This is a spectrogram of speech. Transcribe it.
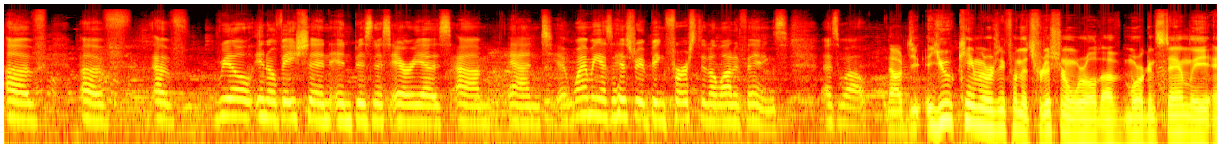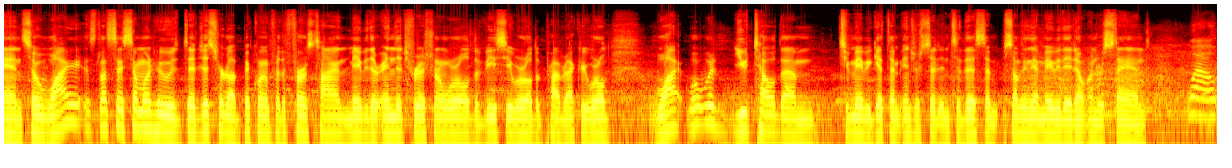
of, of, of real innovation in business areas. Um, and Wyoming has a history of being first in a lot of things as well. Now, do, you came originally from the traditional world of Morgan Stanley, and so why? is- Let's say someone who just heard about Bitcoin for the first time, maybe they're in the traditional world, the VC world, the private equity world. Why? What would you tell them to maybe get them interested into this, something that maybe they don't understand? Well,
